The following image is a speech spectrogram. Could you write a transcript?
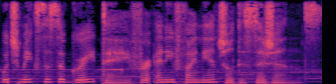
which makes this a great day for any financial decisions.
